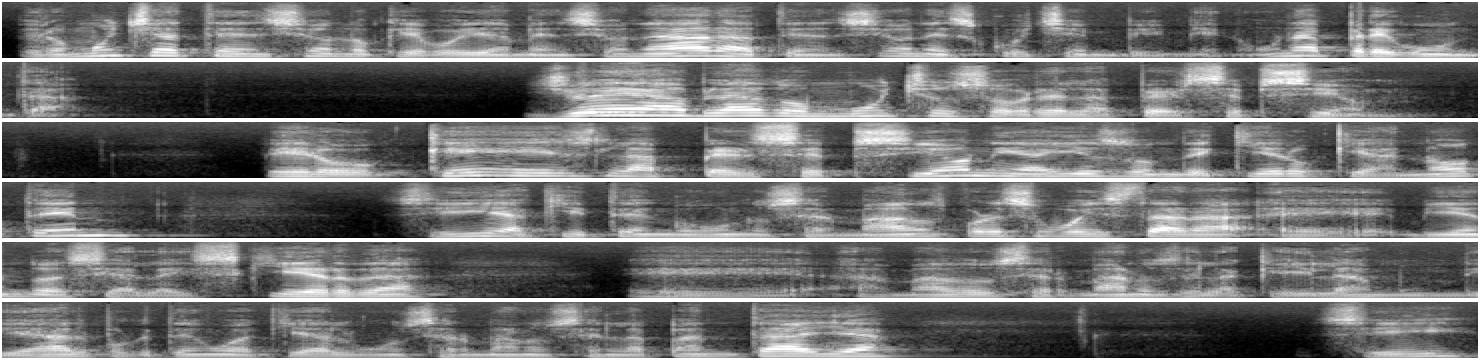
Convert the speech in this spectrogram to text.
Pero mucha atención lo que voy a mencionar, atención, escuchen bien. Una pregunta. Yo he hablado mucho sobre la percepción, pero ¿qué es la percepción? Y ahí es donde quiero que anoten Sí, aquí tengo unos hermanos, por eso voy a estar eh, viendo hacia la izquierda eh, amados hermanos de la Keilah Mundial, porque tengo aquí algunos hermanos en la pantalla, ¿sí?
